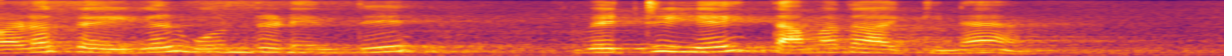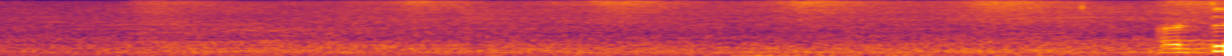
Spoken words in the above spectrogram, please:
பல கைகள் ஒன்றிணைந்து வெற்றியை தமதாக்கின. அடுத்து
